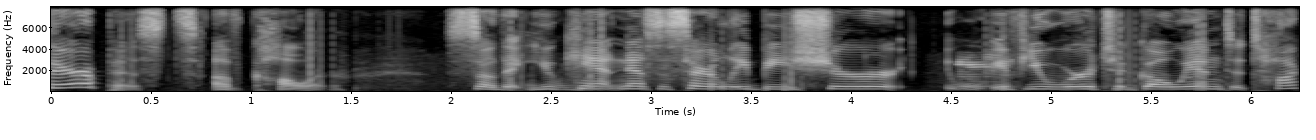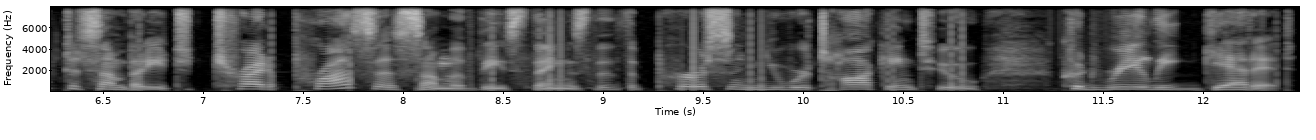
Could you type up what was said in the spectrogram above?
therapists of color so that you mm-hmm. can't necessarily be sure if you were to go in to talk to somebody to try to process some of these things that the person you were talking to could really get it.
